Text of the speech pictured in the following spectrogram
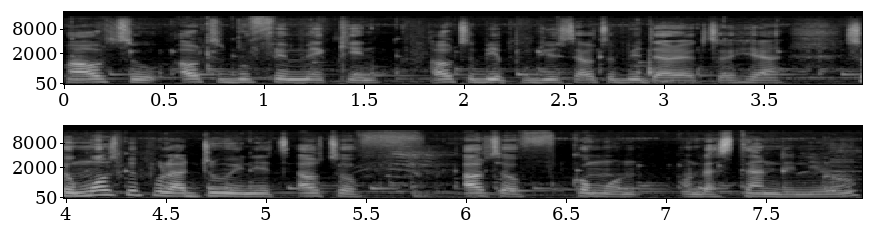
how to how to do filmmaking, how to be a producer, how to be a director here. So most people are doing it out of out of common understanding, you know.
